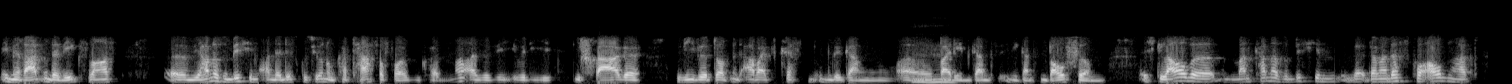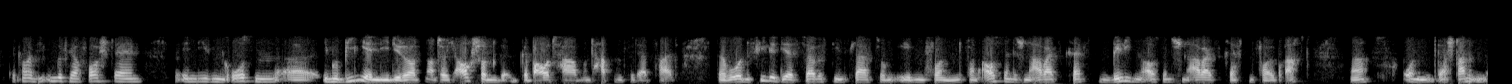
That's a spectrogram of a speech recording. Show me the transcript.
Emiraten unterwegs warst, äh, wir haben das ein bisschen an der Diskussion um Katar verfolgen können. Ne? Also wie über die, die Frage, wie wird dort mit Arbeitskräften umgegangen äh, mhm. bei den, ganz, in den ganzen Baufirmen. Ich glaube, man kann da so ein bisschen, wenn man das vor Augen hat, da kann man sich ungefähr vorstellen, in diesen großen äh, Immobilien, die die dort natürlich auch schon ge gebaut haben und hatten zu der Zeit, da wurden viele der Service-Dienstleistungen eben von, von ausländischen Arbeitskräften, billigen ausländischen Arbeitskräften vollbracht. Ja? Und da standen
